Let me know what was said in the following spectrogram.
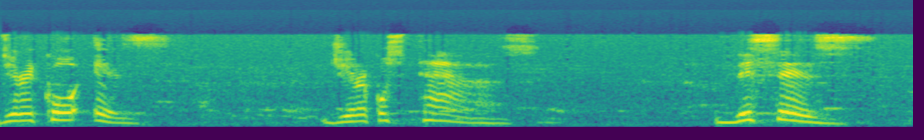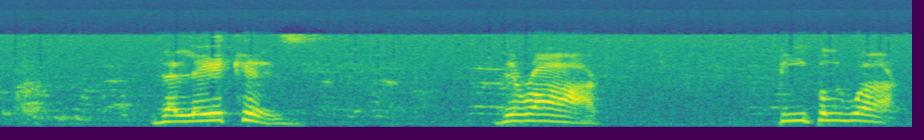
Jericho is Jericho stands this is the lake is there are people work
